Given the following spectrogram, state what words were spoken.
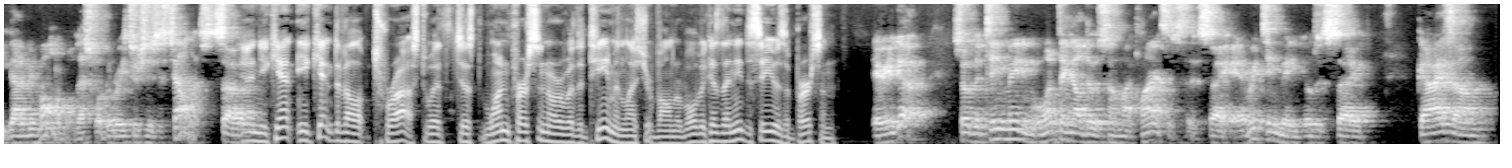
you got to be vulnerable. That's what the research is just telling us. So and you can't you can't develop trust with just one person or with a team unless you're vulnerable because they need to see you as a person. There you go. So the team meeting, one thing I'll do with some of my clients is to say every team meeting, you'll just say, guys, um,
